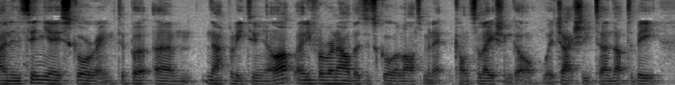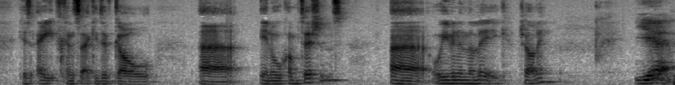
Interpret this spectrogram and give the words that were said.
and Insigne scoring to put um, Napoli 2 0 up, only for Ronaldo to score a last minute consolation goal, which actually turned out to be his eighth consecutive goal uh, in all competitions, uh, or even in the league. Charlie? Yeah,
